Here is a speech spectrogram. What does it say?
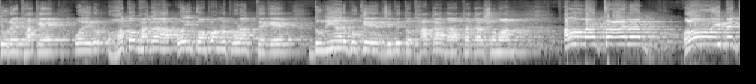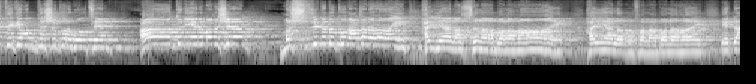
দূরে থাকে, ওই হতভাগা ওই কপাল পোড়ার থেকে দুনিয়ার বুকে জীবিত থাকা না থাকা সমান। আল্লাহ ওই ব্যক্তিকে উদ্দেশ্য করে বলছেন দুনিয়ার মানুষেরা, মসজিদে যখন আজান হয়, হাইয়াল আসসালা বলা হয়, হাইয়াল ফালা বলা হয়। এটা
